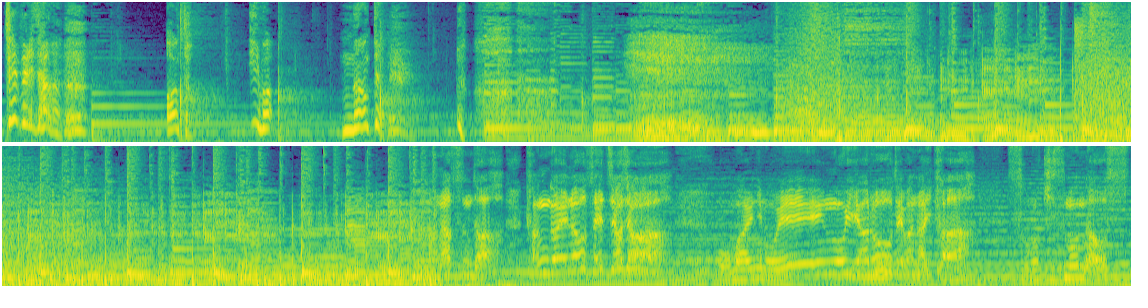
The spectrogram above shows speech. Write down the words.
ゼペリさんあんた今なんて話すんだ考え直せジョジョお前にも永遠をやろうではないかその傷も治す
